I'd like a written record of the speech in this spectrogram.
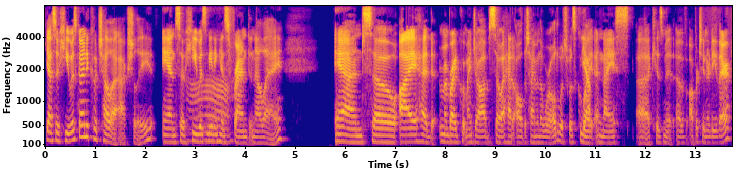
Yeah, so he was going to Coachella actually. And so he was meeting his Ah. friend in LA. And so I had, remember, I'd quit my job. So I had all the time in the world, which was quite a nice uh, kismet of opportunity there.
